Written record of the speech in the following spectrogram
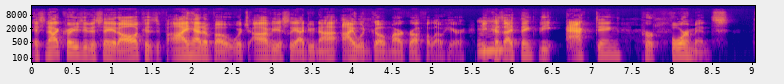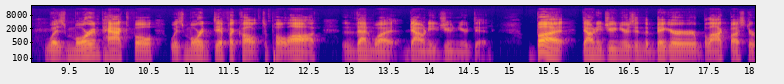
It's not crazy to say at all because if I had a vote, which obviously I do not, I would go Mark Ruffalo here mm-hmm. because I think the acting performance was more impactful, was more difficult to pull off than what Downey Jr. did. But Downey Jr. is in the bigger blockbuster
